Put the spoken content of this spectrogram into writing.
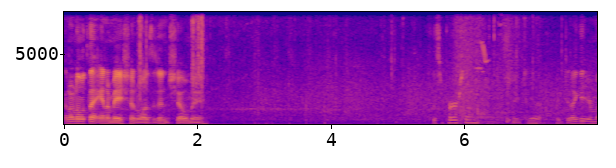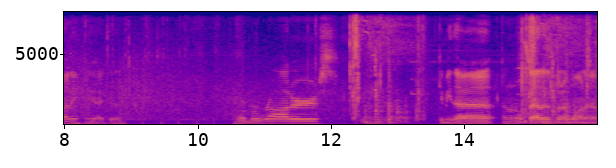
I don't know what that animation was. It didn't show me. Is this a person? Wait, did I- get your money? Yeah, I did. More marauders. Give me that. I don't know what that is, but I want it.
